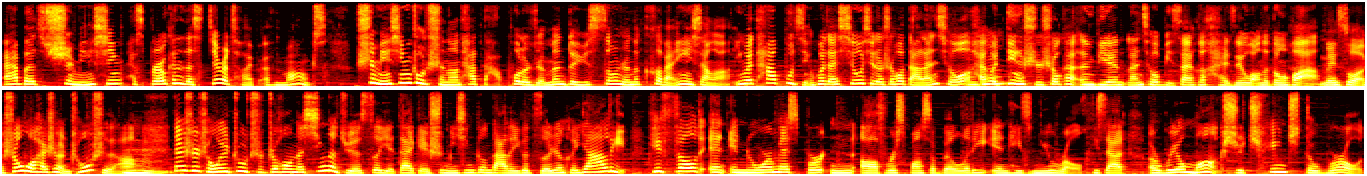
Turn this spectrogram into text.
abbot 释明心 has broken the stereotype of monks. 释明心住持呢，他打破了人们对于僧人的刻板印象啊，因为他不仅会在休息的时候打篮球，还会定时收看 NBA 篮球。比赛和海贼王的动画。没错，生活还是很充实的啊。但是成为住持之后呢，新的角色也带给释明星更大的一个责任和压力。He felt an enormous burden of responsibility in his new role. He said, "A real monk should change the world,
